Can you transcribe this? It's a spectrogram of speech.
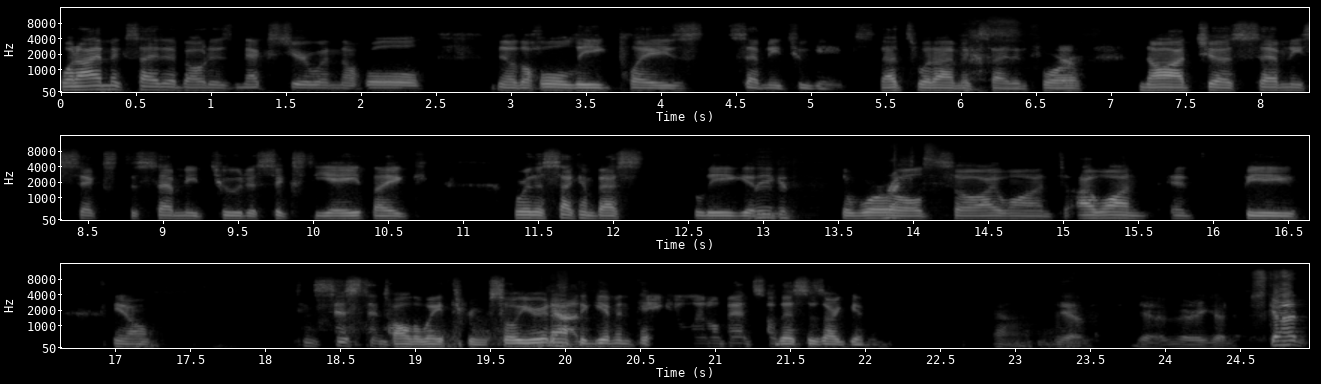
what I'm excited about is next year when the whole you know the whole league plays 72 games. That's what I'm excited for. Not just 76 to 72 to 68. Like we're the second best league in league. the world. Right. So I want I want it be you know consistent all the way through. So you're gonna yeah. have to give and take a little bit. So this is our give and take. Yeah. Yeah. Yeah. Very good. Scott,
